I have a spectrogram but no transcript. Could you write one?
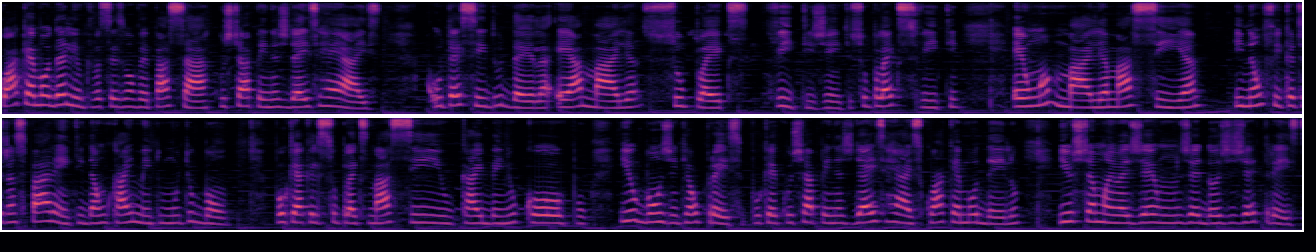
Qualquer modelinho que vocês vão ver passar, custa apenas 10 reais. O tecido dela é a malha Suplex Fit, gente. Suplex Fit é uma malha macia e não fica transparente, dá um caimento muito bom. Porque é aquele suplex macio, cai bem no corpo. E o bom, gente, é o preço, porque custa apenas 10 reais qualquer modelo. E os tamanhos é G1, G2 e G3.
